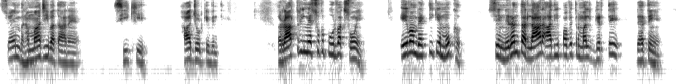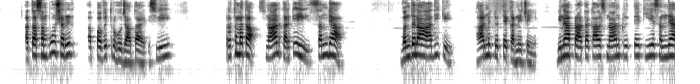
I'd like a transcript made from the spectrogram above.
स्वयं ब्रह्मा जी बता रहे हैं। सीखिए, हाथ जोड़ के विनती। रात्रि में सुखपूर्वक सोएँ, एवं व्यक्ति के मुख से निरंतर लार आदि पवित्र मल गिरते रहते हैं। अतः संपूर्ण शरीर अपवित्र हो जाता है। इसलिए प्रथमता स्नान करके ही संध्या, वंदना आदि के धार्मिक कृत्य करने चाहिए। बिना प्रातःकाल स्नान कृत्य किए संध्या,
